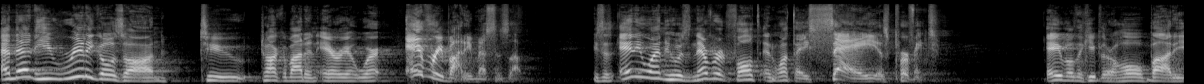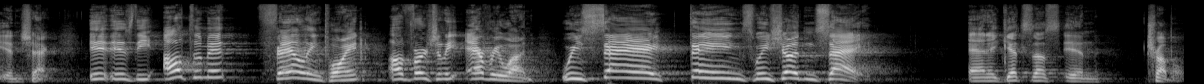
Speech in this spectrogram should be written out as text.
And then he really goes on to talk about an area where everybody messes up. He says, anyone who is never at fault in what they say is perfect, able to keep their whole body in check. It is the ultimate failing point of virtually everyone. We say things we shouldn't say, and it gets us in trouble.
